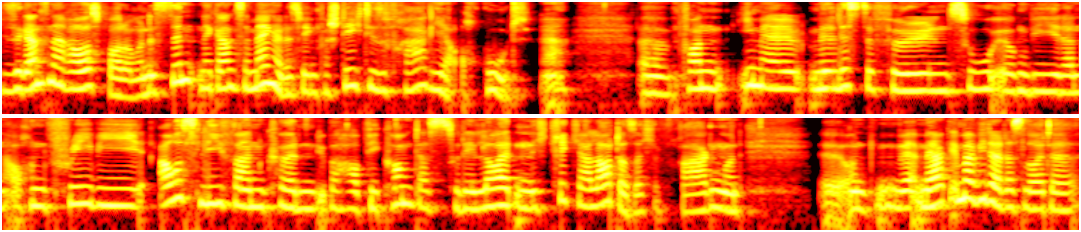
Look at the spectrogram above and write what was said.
diese ganzen Herausforderungen. Und es sind eine ganze Menge. Deswegen verstehe ich diese Frage ja auch gut. Ja? Äh, von E-Mail-Liste füllen zu irgendwie dann auch ein Freebie ausliefern können überhaupt. Wie kommt das zu den Leuten? Ich krieg ja lauter solche Fragen und, äh, und merke immer wieder, dass Leute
